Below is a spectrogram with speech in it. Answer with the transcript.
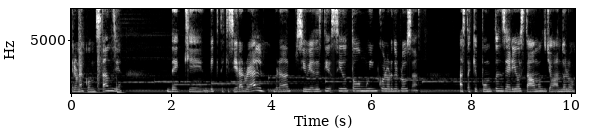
era una constancia de que, de, que sí era real, ¿verdad? Si hubiese sido todo muy color de rosa, hasta qué punto en serio estábamos llevándolo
